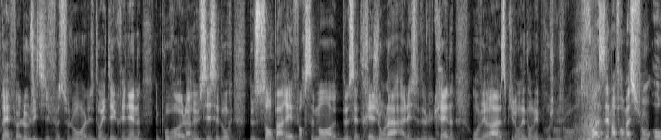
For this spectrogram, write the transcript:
Bref, l'objectif selon les autorités ukrainiennes et pour la Russie, c'est donc de s'emparer forcément de cette région-là à l'est de l'Ukraine. On verra ce qu'il en est dans les prochains jours. Troisième information, au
